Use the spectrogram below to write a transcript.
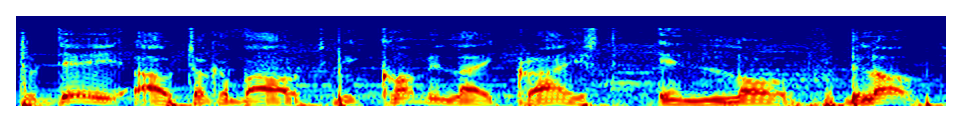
Today I'll talk about becoming like Christ in love. Beloved,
